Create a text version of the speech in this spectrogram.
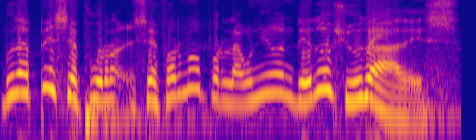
Budapest se, formó por la unión de dos ciudades,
